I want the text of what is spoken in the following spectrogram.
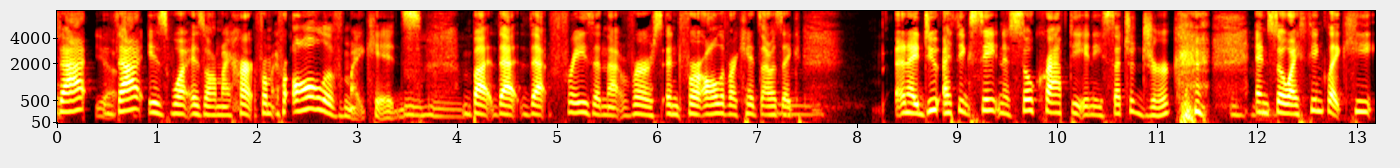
that Yeah. that is what is on my heart from for all of my kids. Mm-hmm. But that that phrase and that verse and for all of our kids I was like Mm. and I do I think Satan is so crafty and he's such a jerk. Mm-hmm. and so I think like he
